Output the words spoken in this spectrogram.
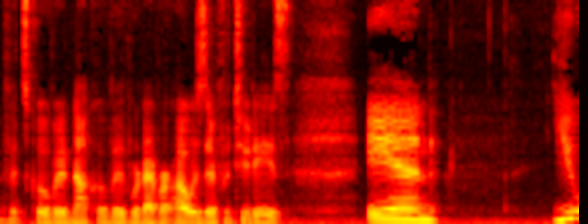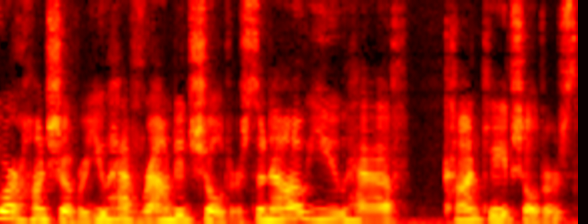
if it's COVID, not COVID, whatever. I was there for two days. And you are hunched over. You have rounded shoulders. So now you have concave shoulders,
